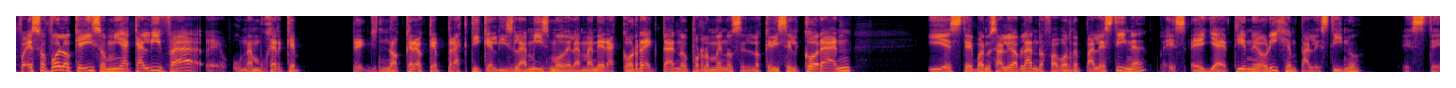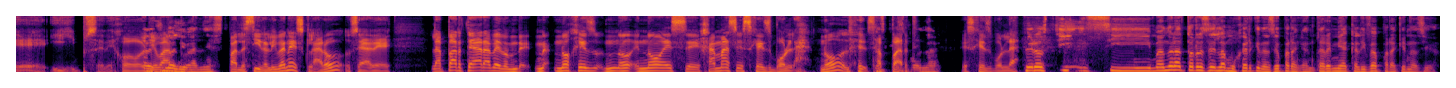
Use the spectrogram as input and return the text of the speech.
Fue- Eso fue lo que hizo Mia Khalifa, eh, una mujer que eh, no creo que practique el islamismo de la manera correcta, no por lo menos en lo que dice el Corán. Y este, bueno, salió hablando a favor de Palestina. Es, ella tiene origen palestino. Este, y pues, se dejó Palestino llevar. libanés. Palestina libanés, claro. O sea, de la parte árabe donde no, no, Hez- no, no es eh, jamás es Hezbollah, ¿no? Esa Es parte Hezbollah. es Hezbollah. Pero si, si Manuela Torres es la mujer que nació para cantar Mia Khalifa, ¿para qué nació?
